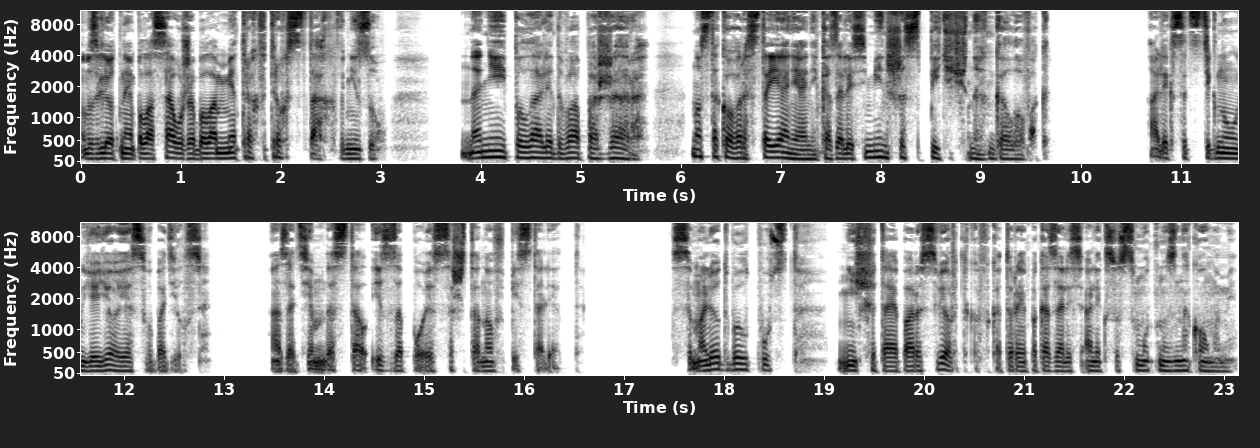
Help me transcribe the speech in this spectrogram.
Взлетная полоса уже была метрах в трехстах внизу. На ней пылали два пожара, но с такого расстояния они казались меньше спичечных головок. Алекс отстегнул ее и освободился, а затем достал из-за пояса штанов пистолет. Самолет был пуст, не считая пары свертков, которые показались Алексу смутно знакомыми.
